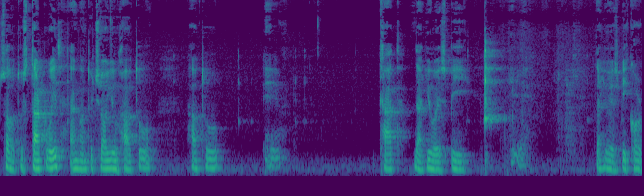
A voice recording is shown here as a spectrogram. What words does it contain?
So to start with, I'm going to show you how to how to uh, cut the USB the USB cord.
